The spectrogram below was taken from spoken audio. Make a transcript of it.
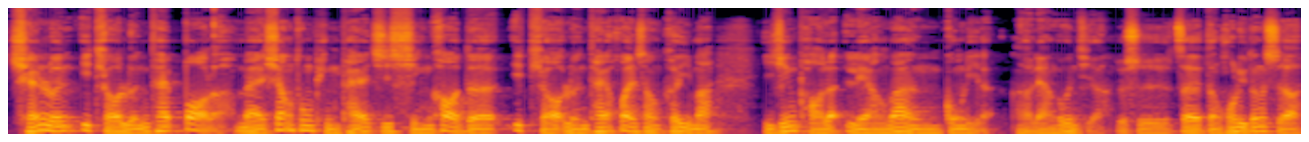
前轮一条轮胎爆了，买相同品牌及型号的一条轮胎换上可以吗？已经跑了两万公里了啊！两个问题啊，就是在等红绿灯时啊，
